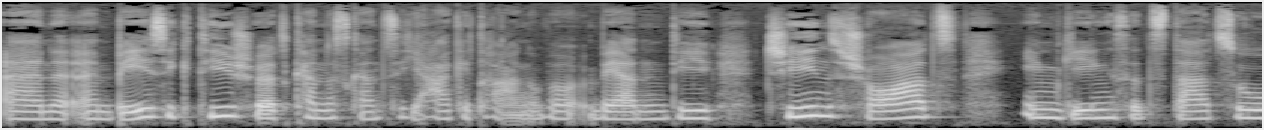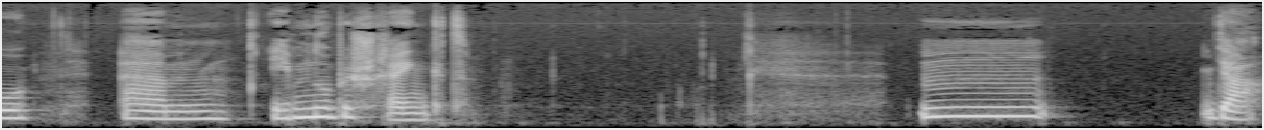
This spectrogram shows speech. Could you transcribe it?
eine, ein Basic-T-Shirt kann das ganze Jahr getragen werden. Die Jeans, Shorts im Gegensatz dazu ähm, eben nur beschränkt. Mm, ja,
